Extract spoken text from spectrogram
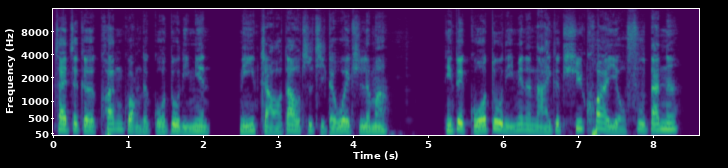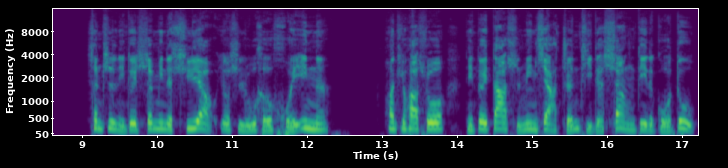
在这个宽广的国度里面，你找到自己的位置了吗？你对国度里面的哪一个区块有负担呢？甚至你对生命的需要又是如何回应呢？换句话说，你对大使命下整体的上帝的国度，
